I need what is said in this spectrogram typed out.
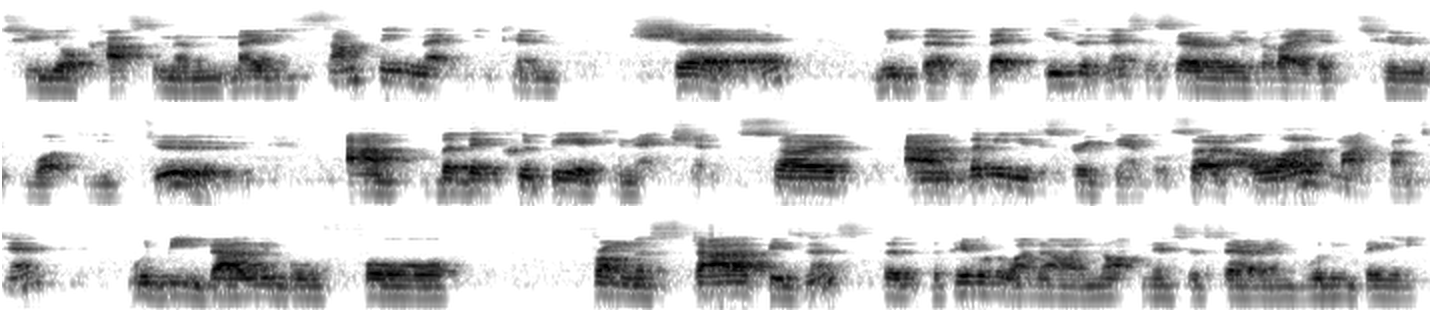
to your customer maybe something that you can share with them that isn't necessarily related to what you do, um, but there could be a connection. So, um, let me use this for example. So a lot of my content would be valuable for from the startup business, the, the people who I know are not necessarily and wouldn't be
